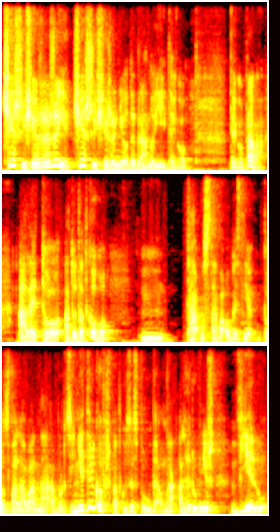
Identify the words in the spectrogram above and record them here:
cieszy się, że żyje, cieszy się, że nie odebrano jej tego, tego prawa. Ale to, a dodatkowo mm, ta ustawa obecnie pozwalała na aborcję nie tylko w przypadku zespołu Downa, ale również wielu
